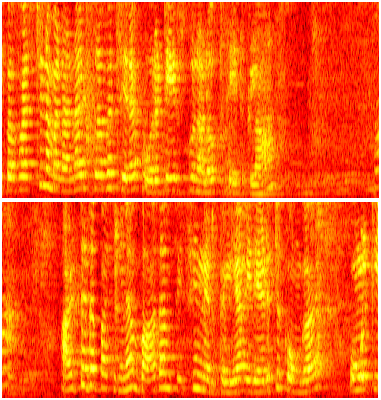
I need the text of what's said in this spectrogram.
இப்போ ஃபஸ்ட்டு நம்ம நன்னாரி சர்பத் சிரப் ஒரு டீஸ்பூன் அளவுக்கு சேர்த்துக்கலாம். அடுத்ததை பார்த்தீங்கன்னா பாதாம் பிசின் இருக்கு இல்லையா? இதை எடுத்துக்கோங்க. உங்களுக்கு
